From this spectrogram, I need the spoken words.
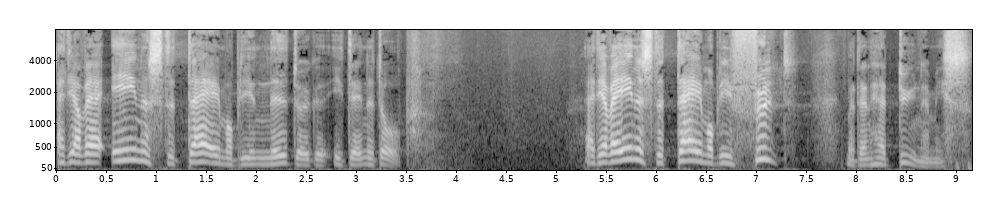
at jeg hver eneste dag må blive neddykket i denne dåb. At jeg hver eneste dag må blive fyldt med den her dynamis.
